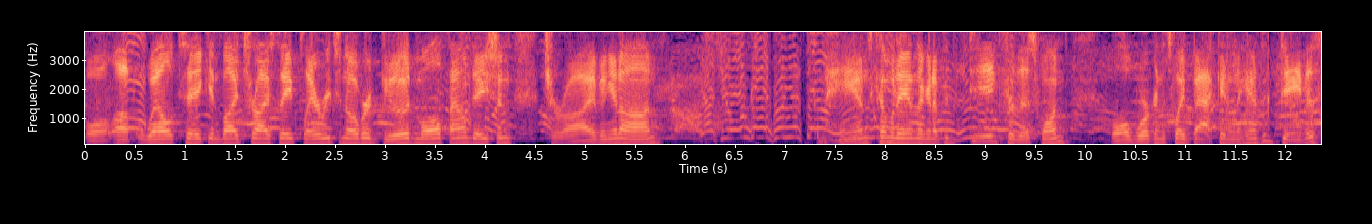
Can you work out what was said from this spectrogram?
Ball up, well taken by Tri-State. Player reaching over, good maul foundation, driving it on. Some hands coming in. They're going to have to dig for this one. Ball working its way back into the hands of Davis.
